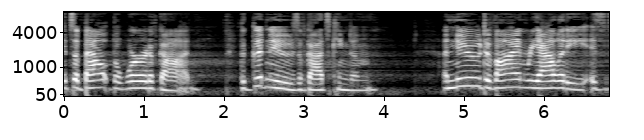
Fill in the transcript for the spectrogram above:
It's about the Word of God, the good news of God's kingdom. A new divine reality is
